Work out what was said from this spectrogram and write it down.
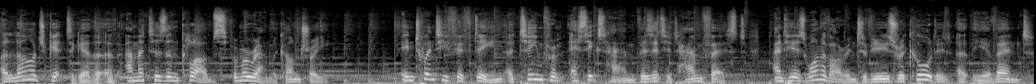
a large get together of amateurs and clubs from around the country. In 2015, a team from Essex Ham visited Hamfest, and here's one of our interviews recorded at the event.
